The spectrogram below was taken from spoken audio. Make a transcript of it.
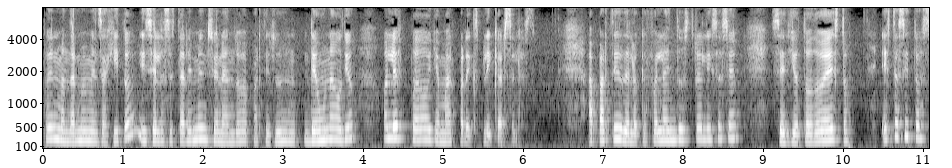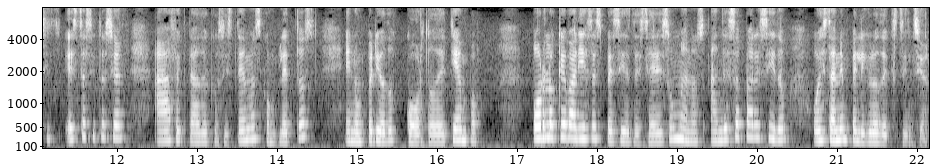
pueden mandarme un mensajito y se las estaré mencionando a partir de un, de un audio o les puedo llamar para explicárselas. A partir de lo que fue la industrialización, se dio todo esto. Esta, situación ha afectado ecosistemas completos en un periodo corto de tiempo, por lo que varias especies de seres humanos han desaparecido o están en peligro de extinción.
